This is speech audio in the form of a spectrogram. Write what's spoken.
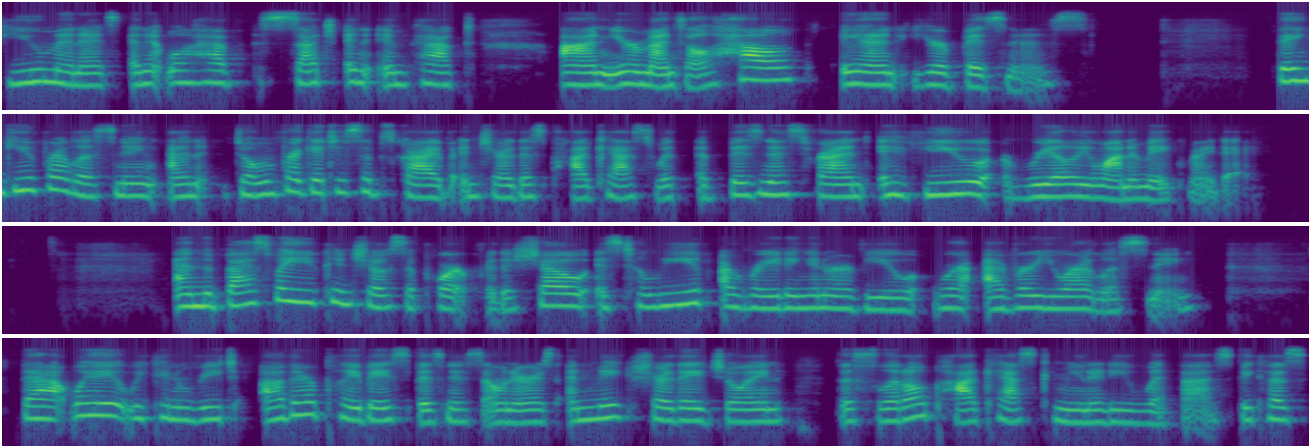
few minutes and it will have such an impact on your mental health and your business. Thank you for listening. And don't forget to subscribe and share this podcast with a business friend if you really want to make my day. And the best way you can show support for the show is to leave a rating and review wherever you are listening. That way, we can reach other play based business owners and make sure they join this little podcast community with us because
